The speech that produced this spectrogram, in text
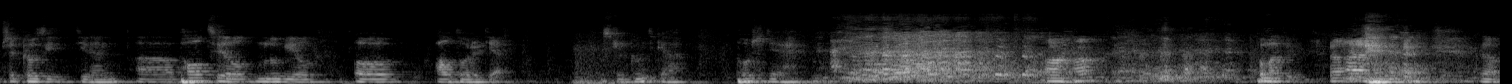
předchozí týden, uh, Paul Till mluvil o autoritě. Mr. Guďka, pozdě. Aha. Pamatuju. No, a, no,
